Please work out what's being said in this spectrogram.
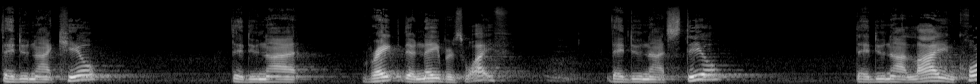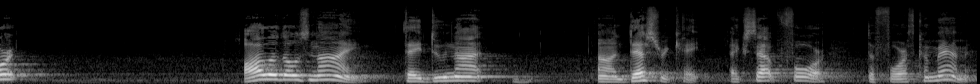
They do not kill. They do not rape their neighbor's wife. They do not steal. They do not lie in court. All of those nine, they do not uh, desecrate except for the fourth commandment.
